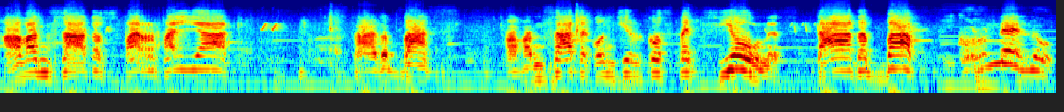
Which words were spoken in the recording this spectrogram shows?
Avanzato, sfarfagliate. State bassi. Avanzate con circospezione, state baffi. Colonnello,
